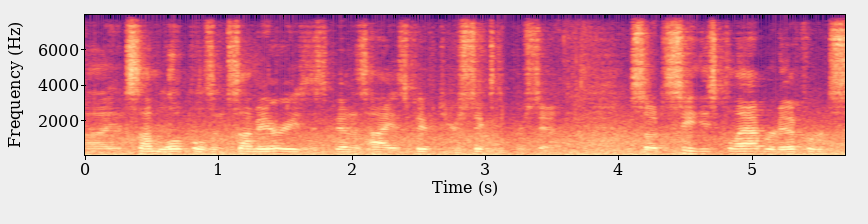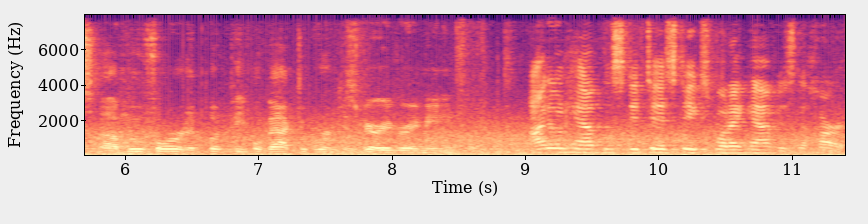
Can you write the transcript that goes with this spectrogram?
Uh, in some locals, in some areas, it's been as high as 50 or 60%. So to see these collaborative efforts uh, move forward and put people back to work is very, very meaningful. I don't have the statistics. What I have is the heart.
